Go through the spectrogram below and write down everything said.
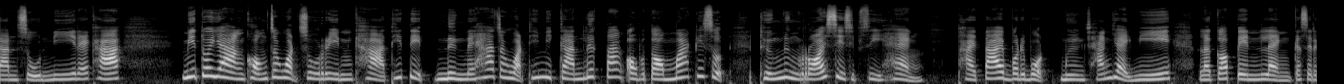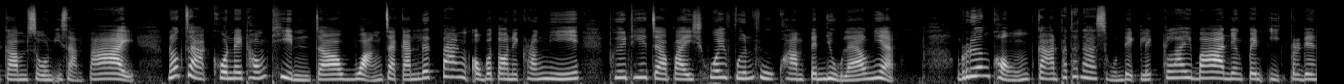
ดันศูนย์นี้นะคะมีตัวอย่างของจังหวัดสุรินทร์ค่ะ ที่ติด 1 ใน 5 จังหวัดที่มีการเลือกตั้งอบตมากที่สุดถึง 144 แห่ง ภายใต้บริบทเมืองช้างใหญ่นี้ แล้วก็เป็นแหล่งเกษตรกรรมโซนอีสานใต้ นอกจากคนในท้องถิ่นจะหวังจากการเลือกตั้งอบตในครั้งนี้ เพื่อที่จะไปช่วยฟื้นฟูความเป็นอยู่แล้วเนี่ย เรื่องของการพัฒนาศูนย์เด็กเล็กใกล้บ้านยังเป็นอีกประเด็น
